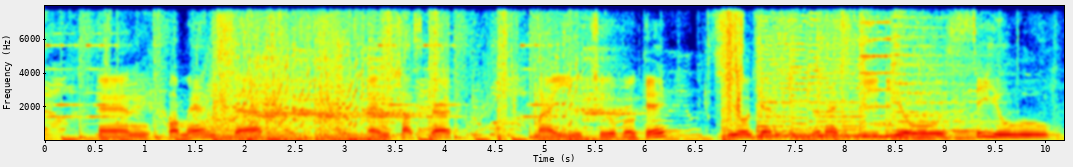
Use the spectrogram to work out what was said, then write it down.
that and comment, share, and subscribe my YouTube. Okay? See you again in the next video. See you.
